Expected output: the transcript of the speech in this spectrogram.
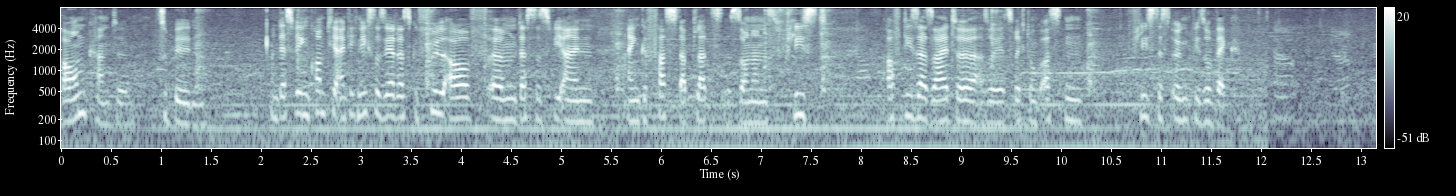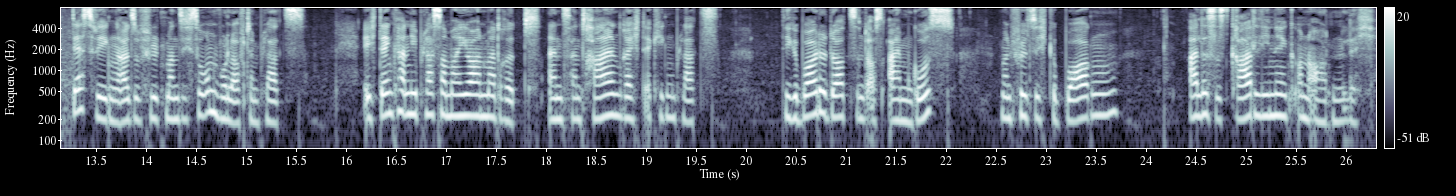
Raumkante zu bilden. Und deswegen kommt hier eigentlich nicht so sehr das Gefühl auf, ähm, dass es wie ein, ein gefasster Platz ist, sondern es fließt auf dieser Seite, also jetzt Richtung Osten, fließt es irgendwie so weg. Deswegen also fühlt man sich so unwohl auf dem Platz. Ich denke an die Plaza Mayor in Madrid, einen zentralen rechteckigen Platz. Die Gebäude dort sind aus einem Guss, man fühlt sich geborgen, alles ist geradlinig und ordentlich.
